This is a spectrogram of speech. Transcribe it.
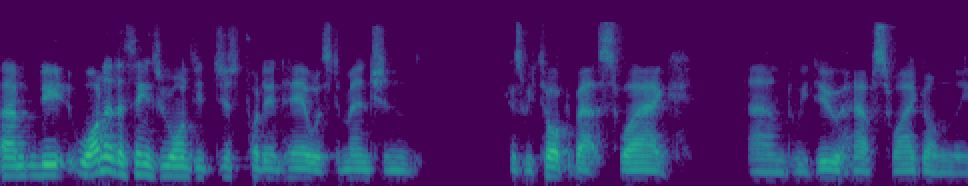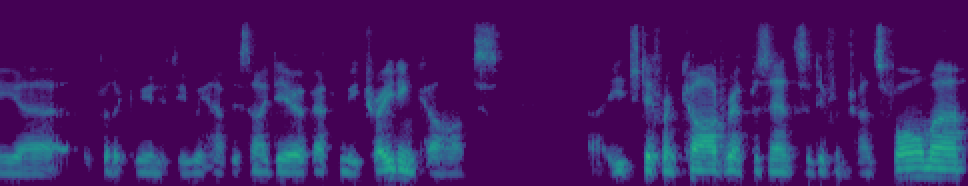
Um, the, one of the things we wanted to just put in here was to mention because we talk about swag and we do have swag on the uh, for the community. We have this idea of FME trading cards. Uh, each different card represents a different transformer,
